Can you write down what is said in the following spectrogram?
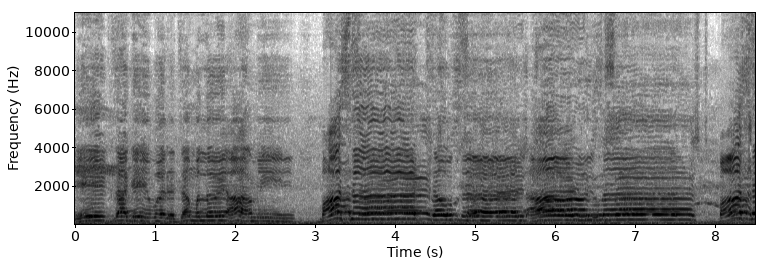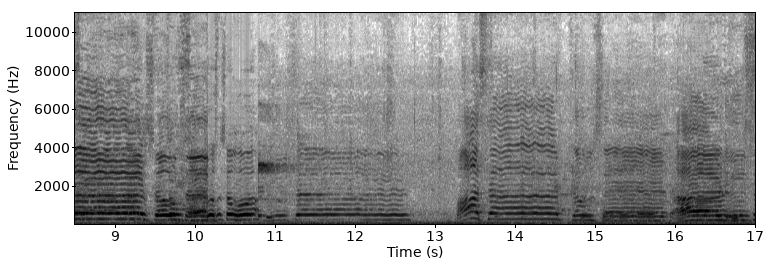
एक जागेवर जमलोय आम्ही. बासष्ट चौसष्ट अडुसष्ट. बासष्ट चौसष्ट. हो. बासष्ट चौसष्ट अडुसष्ट.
